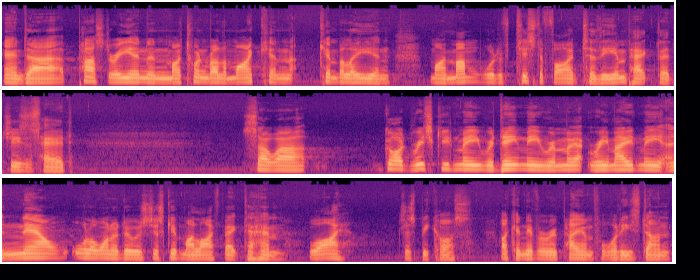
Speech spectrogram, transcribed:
And uh, Pastor Ian and my twin brother Mike and Kimberly and my mum would have testified to the impact that Jesus had. So, uh, God rescued me, redeemed me, remade me, and now all I want to do is just give my life back to Him. Why? Just because. I can never repay Him for what He's done.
